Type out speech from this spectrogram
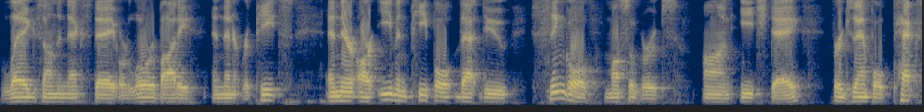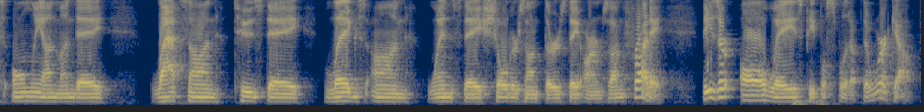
legs on the next day, or lower body, and then it repeats. And there are even people that do single muscle groups on each day. For example, pecs only on Monday, lats on Tuesday, legs on Wednesday, shoulders on Thursday, arms on Friday. These are all ways people split up their workout.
